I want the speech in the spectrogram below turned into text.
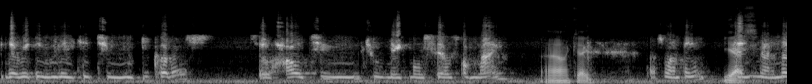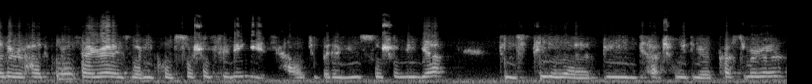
is everything related to e-commerce. So how to to make more sales online. Uh, okay. That's one thing. Yes. And another hot growth area is what we call social selling. It's how to better use social media to still uh, be in touch with your customer,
